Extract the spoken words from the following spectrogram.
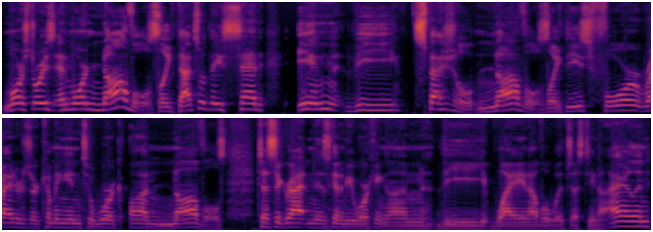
more stories and more novels. Like that's what they said in the special novels. Like these four writers are coming in to work on novels. Tessa Gratton is going to be working on the YA novel with Justina Ireland.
